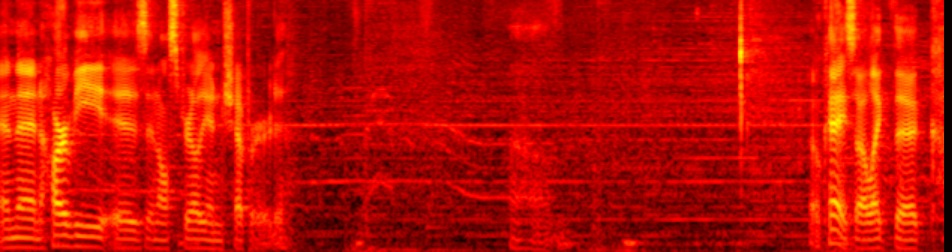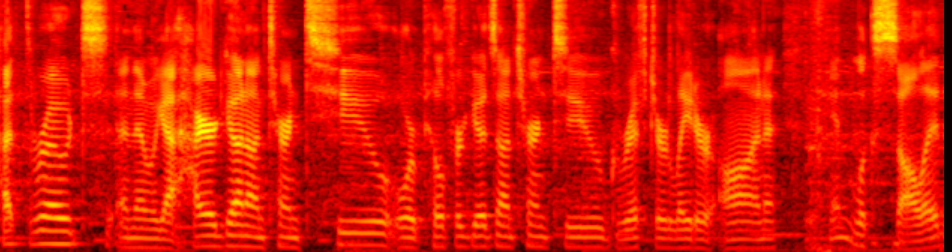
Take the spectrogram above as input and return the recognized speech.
And then Harvey is an Australian Shepherd. Okay, so I like the Cutthroat. And then we got Hired Gun on turn two or Pilfer Goods on turn two. Grifter later on. And looks solid.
